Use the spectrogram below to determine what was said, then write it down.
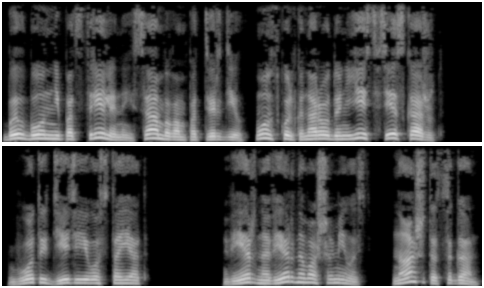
Был бы он не подстреленный, сам бы вам подтвердил. Вон сколько народу не есть, все скажут. Вот и дети его стоят». «Верно, верно, ваша милость. Наш это цыган»,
